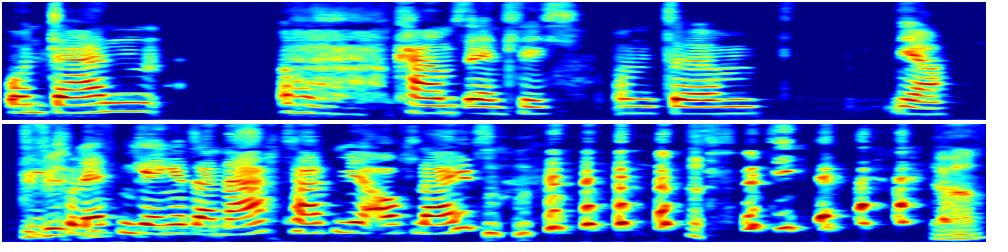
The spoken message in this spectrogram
Und dann oh, kam es endlich. Und ähm, ja, Wie die viel- Toilettengänge danach taten mir auch leid. die, Ja.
